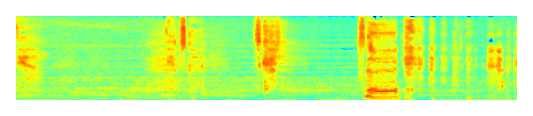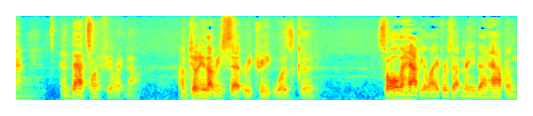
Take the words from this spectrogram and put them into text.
Yeah. It's good. It's good. It's good. and that's how I feel right now. I'm telling you, that reset retreat was good. So, all the happy lifers that made that happen,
